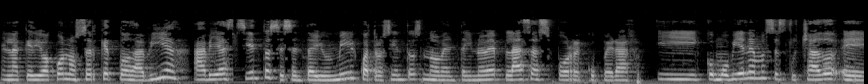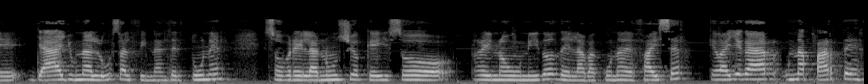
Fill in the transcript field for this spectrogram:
en la que dio a conocer que todavía había 161.490 99 plazas por recuperar. Y como bien hemos escuchado, eh, ya hay una luz al final del túnel sobre el anuncio que hizo Reino Unido de la vacuna de Pfizer que va a llegar una parte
